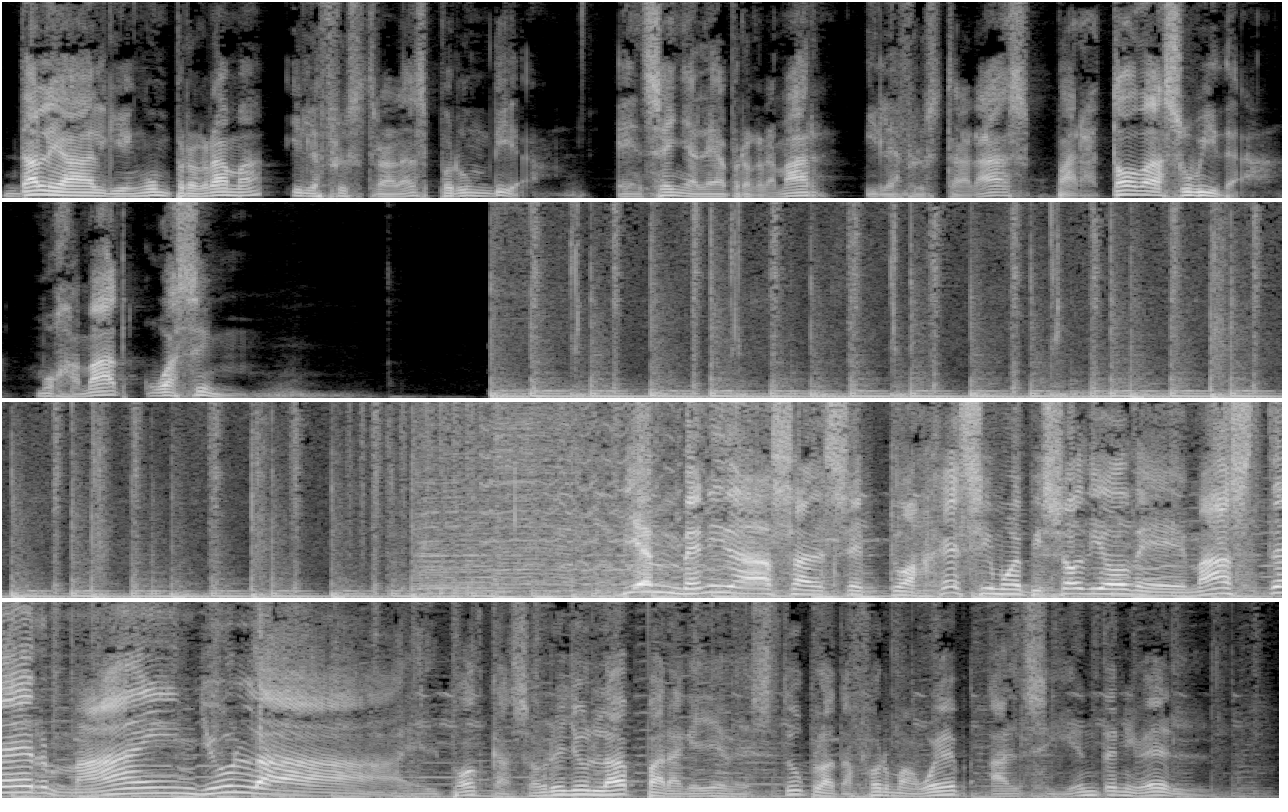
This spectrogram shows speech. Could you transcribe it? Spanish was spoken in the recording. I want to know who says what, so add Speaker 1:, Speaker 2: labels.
Speaker 1: Dale a alguien un programa y le frustrarás por un día. Enséñale a programar y le frustrarás para toda su vida. Muhammad Wasim. Bienvenidas al septuagésimo episodio de Mastermind Yula, podcast sobre Yula para que lleves tu plataforma web al siguiente nivel.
